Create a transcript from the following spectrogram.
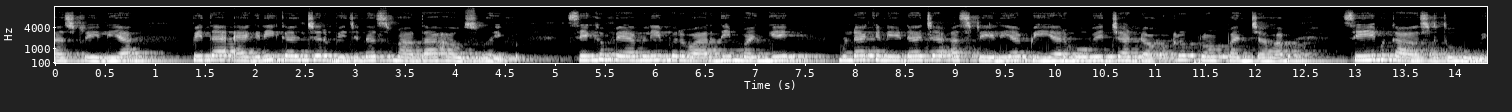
ਆਸਟ੍ਰੇਲੀਆ, ਪਿਤਾ ਐਗਰੀਕਲਚਰ ਬਿਜ਼ਨਸ, ਮਾਤਾ ਹਾਊਸਵਾਈਫ। ਸਿੱਖ ਫੈਮਿਲੀ ਪਰਿਵਾਰ ਦੀ ਮੰਗੇ, ਮੁੰਡਾ ਕੈਨੇਡਾ ਜਾਂ ਆਸਟ੍ਰੇਲੀਆ ਪੀਆਰ ਹੋਵੇ ਜਾਂ doctor from Punjab, same caste ਤੋਂ ਹੋਵੇ।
